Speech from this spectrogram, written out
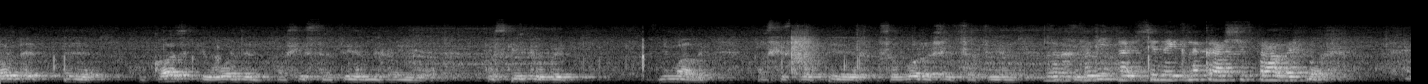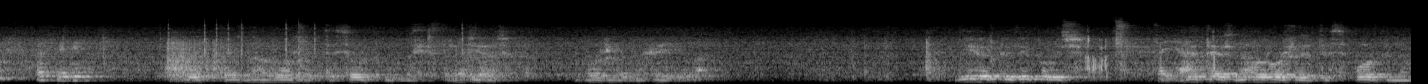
Орден, е, указ і орден архістратига Михаїла. Оскільки ви знімали архістратига собор архістратига Благословіть на ще на, на кращі справи. Ну, Спасибі. Ви теж нагороджуєтесь орденом архістратига Божого Михаїла. Ігор Пилипович, ви теж нагороджуєтесь орденом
